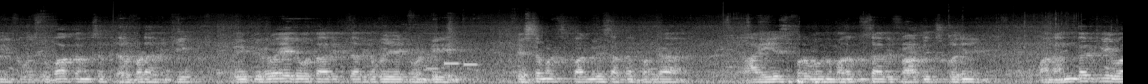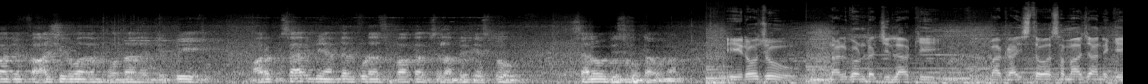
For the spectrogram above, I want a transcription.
మీకు శుభాకాంక్షలు తెలపడానికి రేపు ఇరవై ఐదవ తారీఖు జరగబోయేటువంటి కస్టమర్స్ పండుగ సందర్భంగా ఆ యేసు ప్రభువును మరొకసారి ప్రార్థించుకొని మనందరికీ వారి యొక్క ఆశీర్వాదం పొందాలని చెప్పి మరొకసారి మీ అందరికీ కూడా శుభాకాంక్షలు అందజేస్తూ సెలవు తీసుకుంటా ఉన్నాను. ఈరోజు నల్గొండ జిల్లాకి మా క్రైస్తవ సమాజానికి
